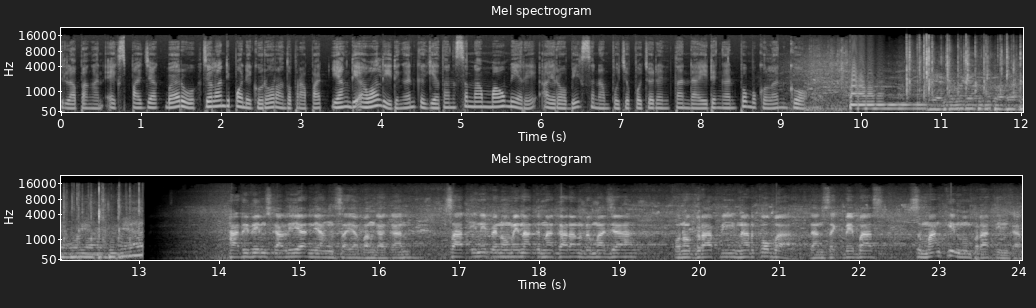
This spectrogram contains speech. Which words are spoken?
di lapangan X Pajak Baru, Jalan Diponegoro, Rantau Prapat, yang diawali dengan kegiatan senam maumere, aerobik, senam poco-poco dan ditandai dengan pemukulan gong. Hadirin sekalian yang saya banggakan, saat ini fenomena kenakaran remaja, pornografi, narkoba, dan seks bebas semakin memperhatinkan.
